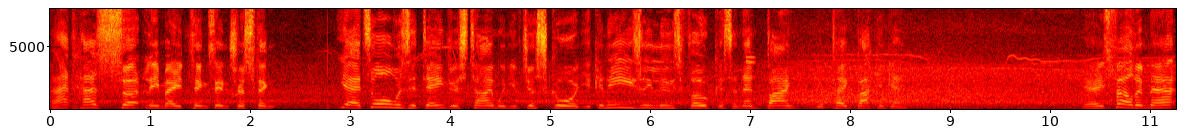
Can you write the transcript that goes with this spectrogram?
That has certainly made things interesting. Yeah, it's always a dangerous time when you've just scored. You can easily lose focus and then bang, you're pegged back again. Yeah, he's fouled him there.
